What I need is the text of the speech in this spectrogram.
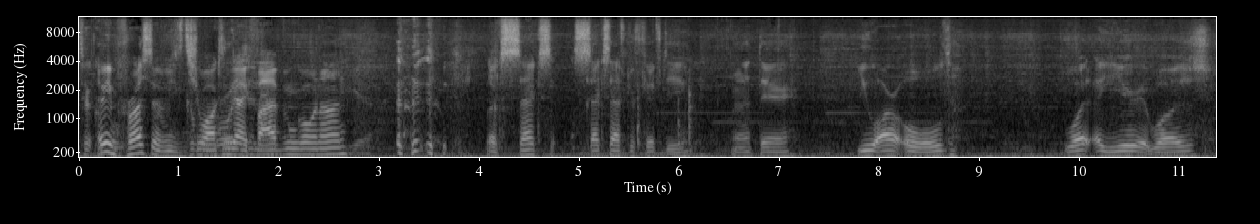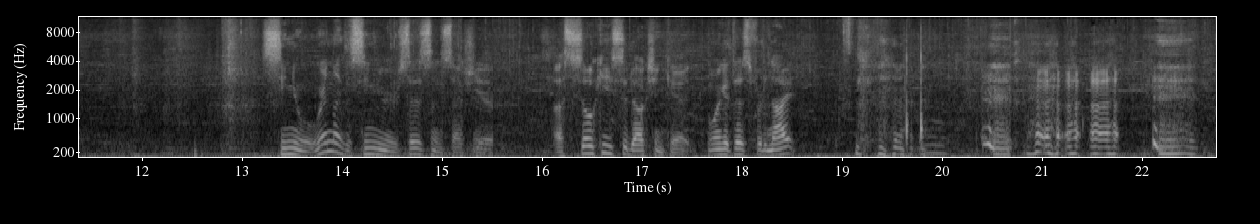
t- That'd be impressive. He couple walks in, got like five of them going on. Yeah. Look, sex, sex after 50, right there. You are old. What a year it was. Senior, we're in like the senior citizen section. Yeah. A silky seduction kit. You want to get this for tonight?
